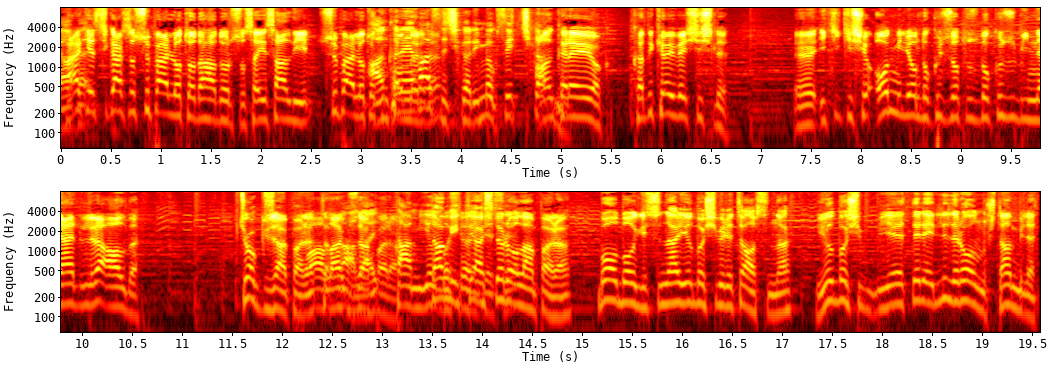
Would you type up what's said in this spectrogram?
Ya ben- Herkes çıkarsa Süper Loto daha doğrusu. Sayısal değil. Süper Loto Ankara'ya kuponları da- varsa çıkarayım yoksa hiç çıkartmayayım. Ankara'ya yok. Kadıköy ve Şişli. Ee, iki kişi 10 milyon 939 binler lira aldı. çok güzel para. Vallahi Tam- güzel Vallahi para. Tam yılbaşı Tam ihtiyaçları öncesi. olan para. Bol bol gitsinler yılbaşı bileti alsınlar. Yılbaşı biletleri 50 lira olmuş tam bilet.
